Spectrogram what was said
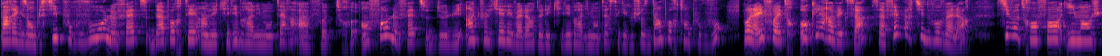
Par exemple, si pour vous le fait d'apporter un équilibre alimentaire à votre enfant, le fait de lui inculquer les valeurs de l'équilibre alimentaire, c'est quelque chose d'important pour vous. Voilà, il faut être au clair avec ça, ça fait partie de vos valeurs. Si votre enfant y mange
